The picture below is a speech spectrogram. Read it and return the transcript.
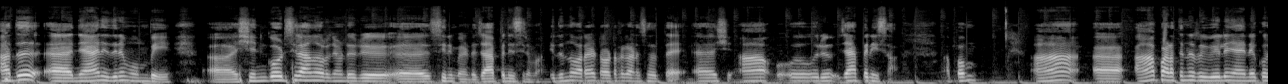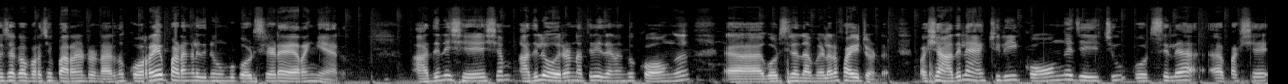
അത് ഞാൻ ഇതിനു മുമ്പേ ഷിൻഗോഡ്സില എന്ന് പറഞ്ഞുകൊണ്ട് ഒരു സിനിമയുണ്ട് ജാപ്പനീസ് സിനിമ. ഇതെന്ന് പറയാൻ ടോട്ടൽ കൺസെപ്റ്റ് ആ ഒരു ജാപ്പനീസാ. അപ്പം ആ ആ, പടത്തിന്റെ റിവ്യൂൽ ഞാൻ ഇതിനെക്കുറിച്ചൊക്കെ കുറച്ച് പറഞ്ഞിട്ടുണ്ടായിരുന്നു. കുറെ പടങ്ങൾ ഇതിനു മുമ്പ് ഗോഡ്സിലയുടെ ഇറങ്ങിയായിരുന്നു. അതിനുശേഷം അതിൽ ഒരെണ്ണത്തിൽ ഇതണക്ക് കോങ് ഗോഡ്സില തമ്മിലുള്ള ഫൈറ്റ് ഉണ്ട്. പക്ഷെ അതിൽ ആക്ച്വലി കോങ് ജയിച്ചു ഗോഡ്സില പക്ഷേ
